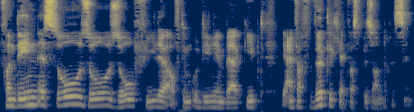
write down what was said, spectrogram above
von denen es so, so, so viele auf dem Odilienberg gibt, die einfach wirklich etwas Besonderes sind.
